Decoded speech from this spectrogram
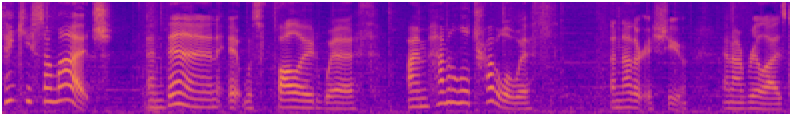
thank you so much. And then it was followed with, I'm having a little trouble with another issue. And I realized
